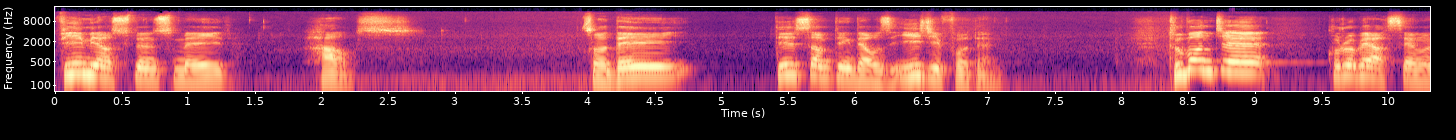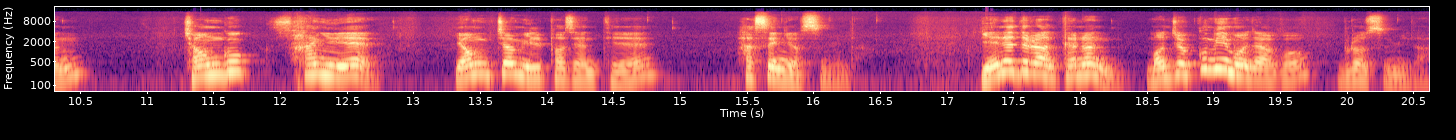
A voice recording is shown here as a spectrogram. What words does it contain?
female students made house. So they did something that was easy for them. 두 번째 그룹의 학생은 전국 상위의 0.1%의 학생이었습니다. 얘네들한테는 먼저 꿈이 뭐냐고 물었습니다.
